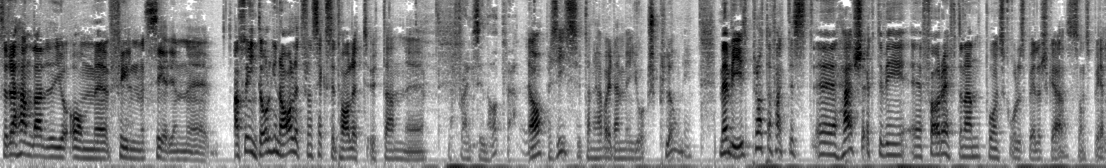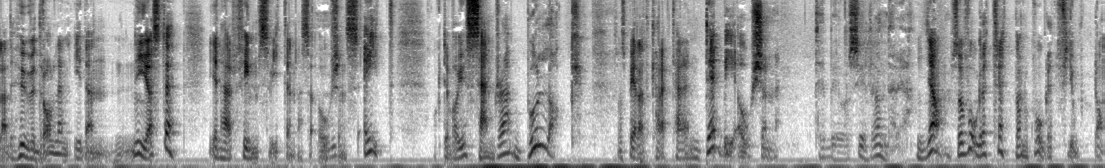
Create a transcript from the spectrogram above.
Så det handlade ju om filmserien Alltså inte originalet från 60-talet, utan... Frank Sinatra. Ja, precis. Utan det här var ju den med George Clooney. Men vi pratar faktiskt... Eh, här sökte vi eh, för och efternamn på en skådespelerska som spelade huvudrollen i den nyaste i den här filmsviten, alltså Oceans 8. Och det var ju Sandra Bullock som spelade karaktären Debbie Ocean. Det var syrran där ja. Ja, så vågrätt 13 och vågrätt 14.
